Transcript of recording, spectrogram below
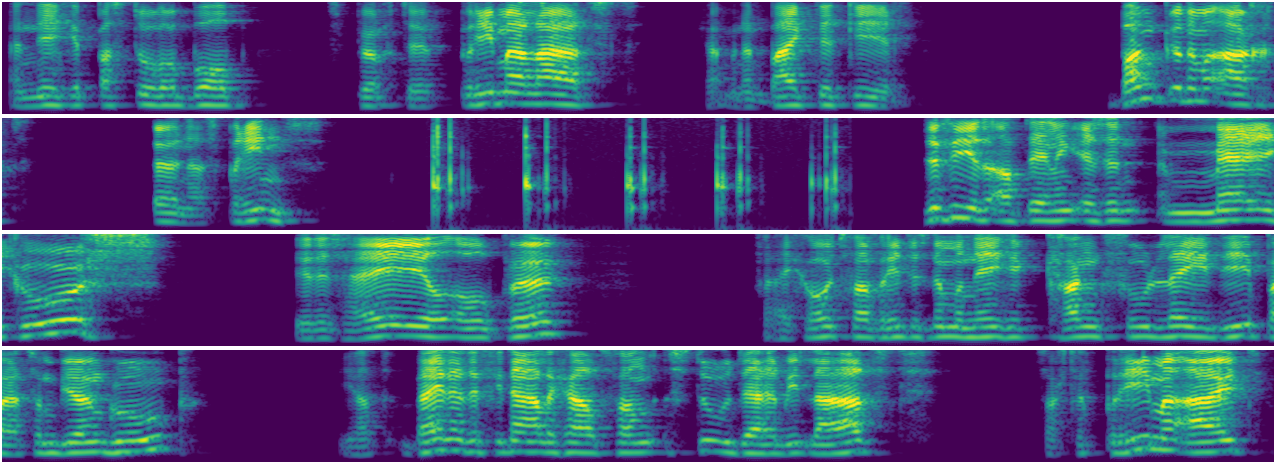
En 9, Pastore Bob, spurte prima laatst. Gaat met een bike dit keer. Banker nummer 8, Eunas Prins. De vierde afdeling is een merriekoers. Dit is heel open. Vrij groot favoriet is nummer 9, Kang Fu Lady, paard van Björn Goop. Die had bijna de finale gehaald van Stoe Derby laatst. Zag er prima uit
